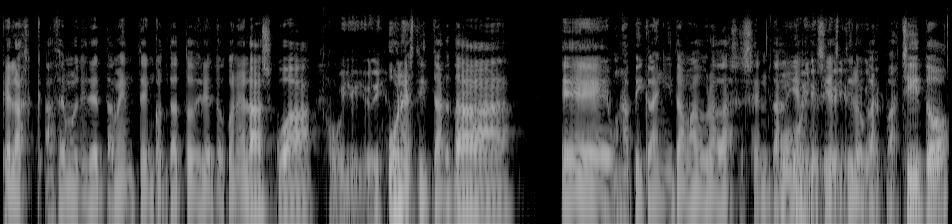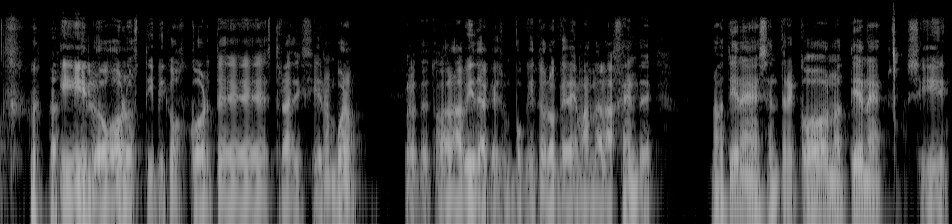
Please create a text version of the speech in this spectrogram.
que las hacemos directamente en contacto directo con el ascua, Uy, uy, uy. un stick tartar, eh, una picañita madurada a 60 Uy, días, así estilo carpachito, y luego los típicos cortes tradicionales, bueno, los de toda la vida, que es un poquito lo que demanda la gente. ¿No tienes entrecó? ¿No tienes...? Sí,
